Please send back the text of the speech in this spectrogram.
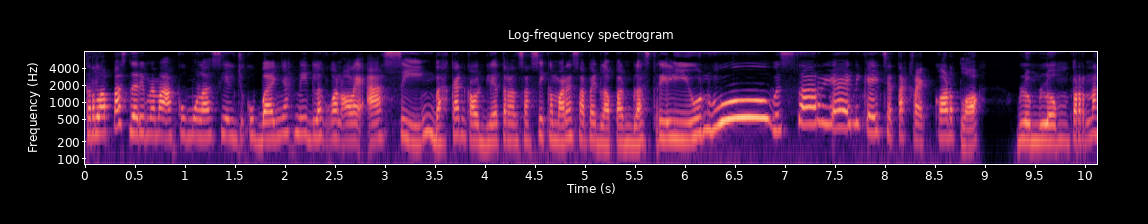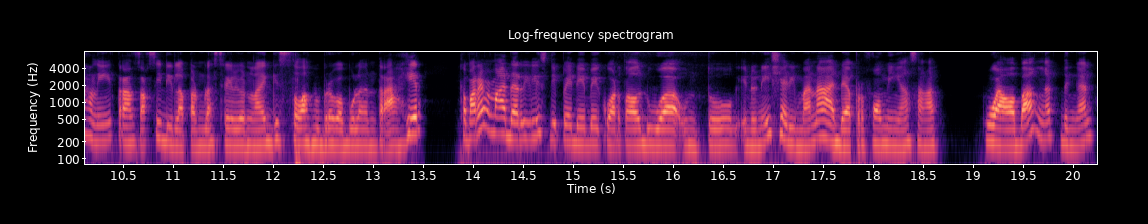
Terlepas dari memang akumulasi yang cukup banyak nih dilakukan oleh asing, bahkan kalau dilihat transaksi kemarin sampai 18 triliun, huh, besar ya, ini kayak cetak rekor loh. Belum-belum pernah nih transaksi di 18 triliun lagi setelah beberapa bulan terakhir. Kemarin memang ada rilis di PDB kuartal 2 untuk Indonesia, di mana ada performing yang sangat well banget dengan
